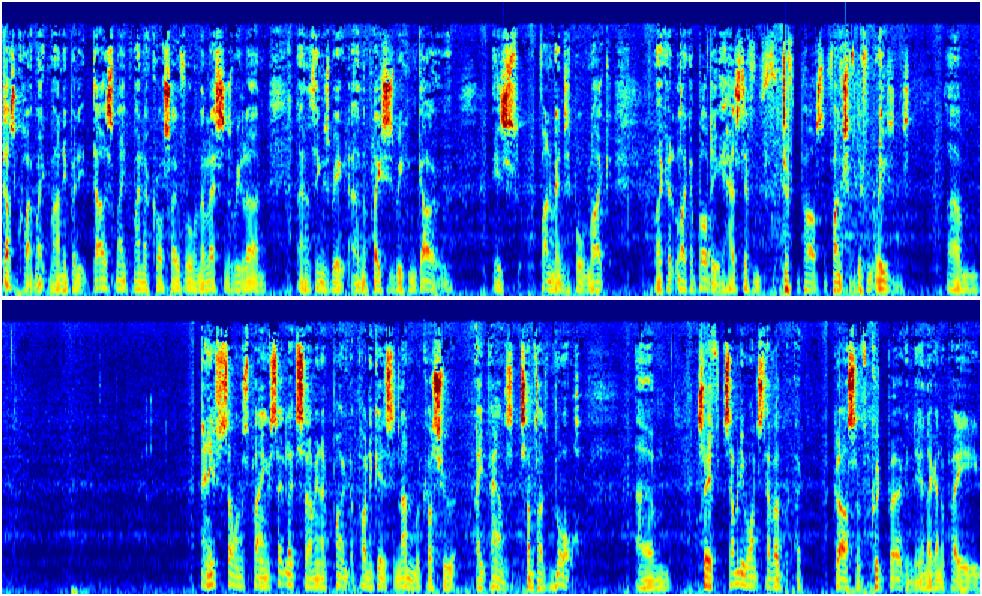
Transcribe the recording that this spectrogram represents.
Doesn't quite make money, but it does make money across overall. And the lessons we learn and the things we and the places we can go is fundamentally important. Like like a, like a body has different different parts that function for different reasons. Um, and if someone is paying, say, let's say, I mean, a pint, a pint of Guinness in London would cost you eight pounds, sometimes more. Um, so if somebody wants to have a, a glass of good Burgundy and they're going to pay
